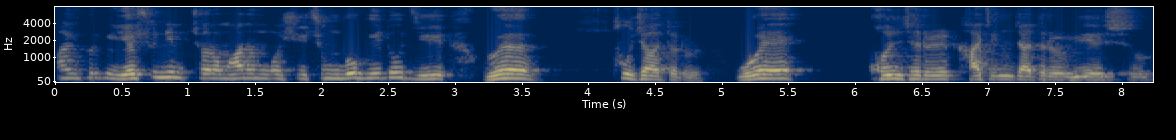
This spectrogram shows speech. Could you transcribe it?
아니, 그렇게 예수님처럼 하는 것이 중보 기도지, 왜 부자들을, 왜 권세를 가진 자들을 위해서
